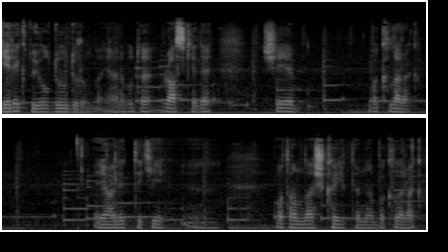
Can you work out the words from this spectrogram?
gerek duyulduğu durumda. Yani bu da rastgele şeye bakılarak eyaletteki e, vatandaş kayıtlarına bakılarak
